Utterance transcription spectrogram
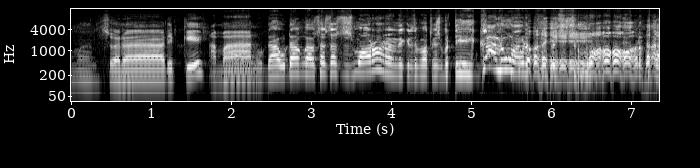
Aman. Suara Ripki. Aman. Udah, udah nggak usah usah semua orang nanti kita podcast bertiga lu nggak udah semua orang.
